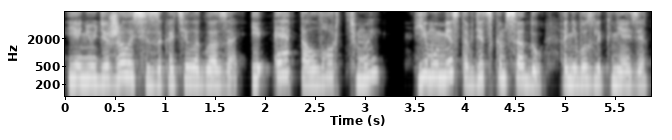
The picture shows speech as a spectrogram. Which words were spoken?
Я не удержалась и закатила глаза. «И это лорд тьмы? Ему место в детском саду, а не возле князя».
